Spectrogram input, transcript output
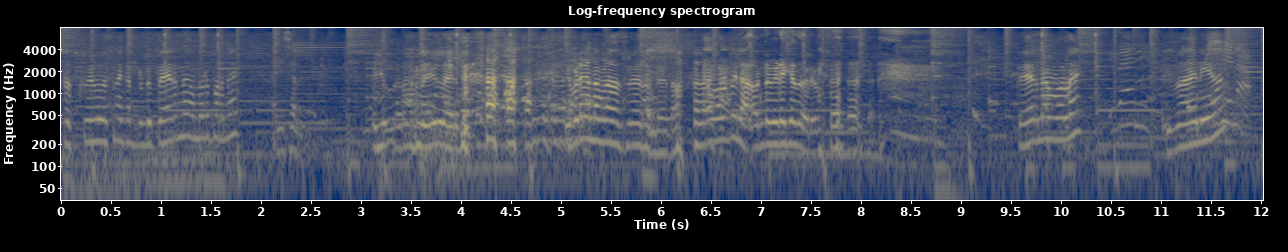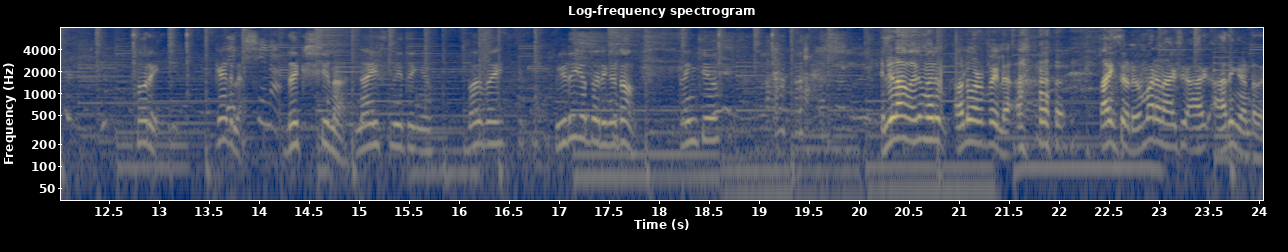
സബ്സ്ക്രൈബേഴ്സിനെ കണ്ടിട്ടുണ്ട്. പേരെന്നെ നമ്മളോട് പറഞ്ഞേ? അയ്യോ മേളിലായിരുന്നു. ഇവിടെ നമ്മുടെ സബ്സ്ക്രൈബേഴ്സ് ഉണ്ട് കേട്ടോ. കുഴപ്പമില്ല. ഉണ്ട് വീടേക്ക് വരും. പേരെന്നാ മോളെ? ഇവാനിയ. സോറി കേട്ടില്ല. ദക്ഷിണ. നൈസ് മീറ്റിംഗ് ബൈ ബൈ വീഡിയോക്ക് വരും കേട്ടോ. താങ്ക് യു ഇല്ലടാ വരും വരും. അതുകൊണ്ട് കുഴപ്പമില്ല. താങ്ക്സ് കേട്ടോ. ഉമ്മാരാണ് ആദ്യം കണ്ടത്.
